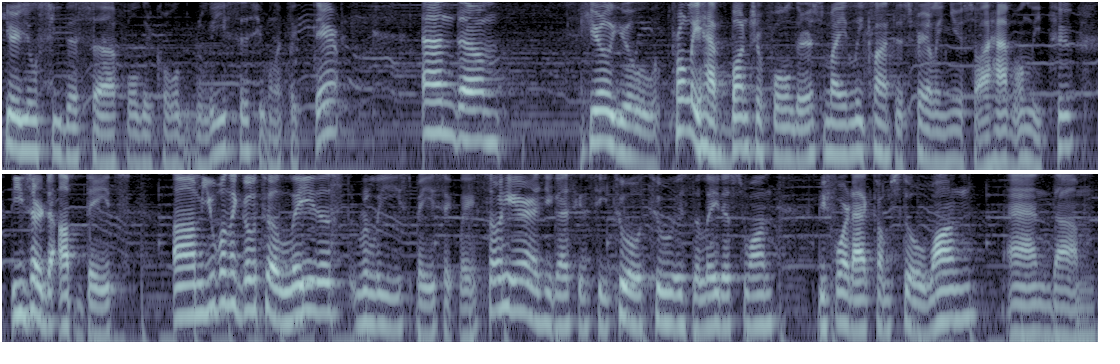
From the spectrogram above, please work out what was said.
Here you'll see this uh, folder called releases. You want to click there. And um, here you'll probably have bunch of folders. My league client is fairly new, so I have only two. These are the updates. Um, you want to go to the latest release, basically. So here, as you guys can see, 202 is the latest one. Before that comes 201, and um,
